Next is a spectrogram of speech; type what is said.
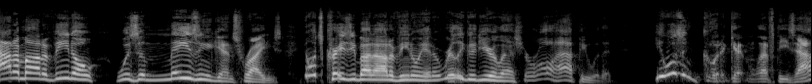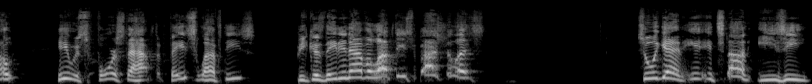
Adam Ottavino was amazing against righties. You know what's crazy about Ottavino? He had a really good year last year. We're all happy with it. He wasn't good at getting lefties out. He was forced to have to face lefties because they didn't have a lefty specialist. So again, it's not easy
